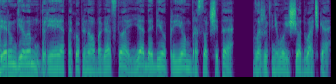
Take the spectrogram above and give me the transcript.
Первым делом, дурея от накопленного богатства, я добил прием бросок щита, вложив в него еще два очка.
